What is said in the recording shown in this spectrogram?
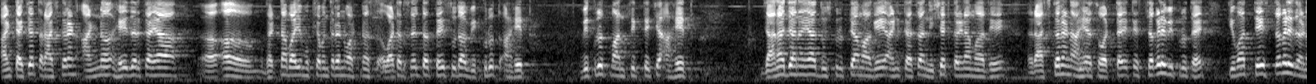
आणि त्याच्यात राजकारण आणणं हे जर का या घटनाबाजी मुख्यमंत्र्यांना वाटणं वाटत असेल तर ते सुद्धा विकृत आहेत. विकृत मानसिकतेचे आहेत. जानाजाना या दुष्कृत्यामागे आणि त्याचा निषेध करण्यामध्ये राजकारण आहे असं वाटतंय ते सगळे विकृत आहेत किंवा ते सगळेजण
